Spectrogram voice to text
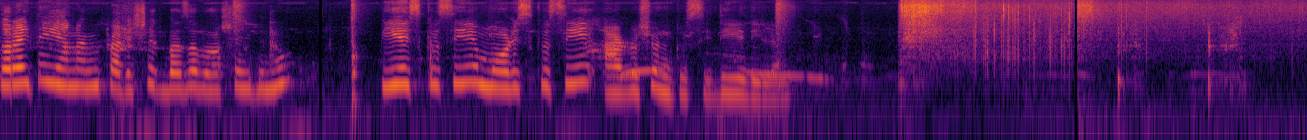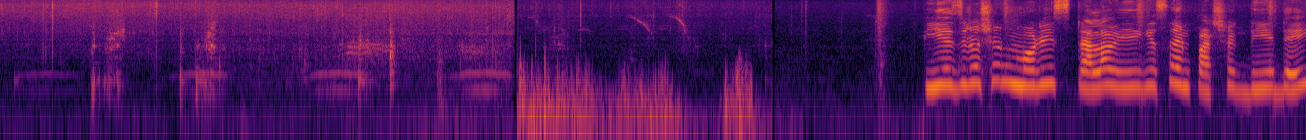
এই কড়াইতেই এখন আমি পাটের শাক ভাজা বসাই দিব। পেঁয়াজ কুচি, মরিচ কুচি আর রসুন কুচি দিয়ে দিলাম। পেঁয়াজ, রসুন, মরিচ, টালা হয়ে গেছে, আমি পাট শাক দিয়ে দেই।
